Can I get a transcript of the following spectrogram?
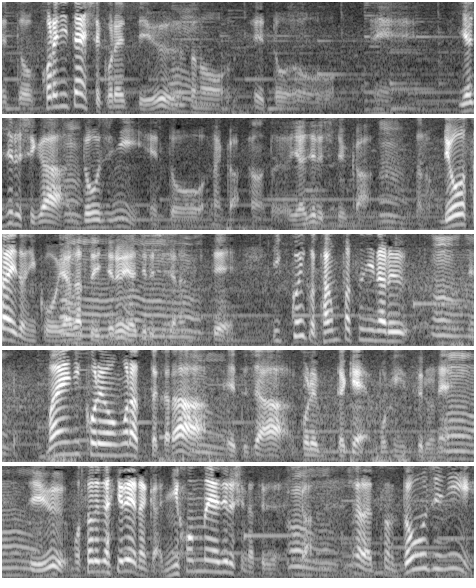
えっと、これに対してこれっていう、うん。そのえっとえー矢印が同時に、えっとなんかあの矢印というかあの両サイドにこう矢がついてる矢印じゃなくて一個一個単発になるですか前にこれをもらったから、うん。えっとじゃあこれだけ募金するね、うん。っていうもうそれだけでなんか日本の矢印になってるじゃないですか、だからその同時に、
